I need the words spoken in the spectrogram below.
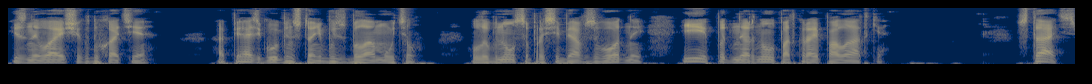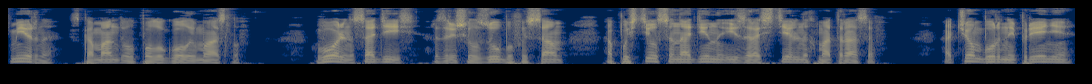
изнывающих в духоте. Опять Губин что-нибудь взбаламутил. Улыбнулся про себя взводный и поднырнул под край палатки. «Встать, смирно!» — скомандовал полуголый Маслов. «Вольно, садись», — разрешил Зубов и сам опустился на один из расстеленных матрасов. «О чем бурные прения?»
